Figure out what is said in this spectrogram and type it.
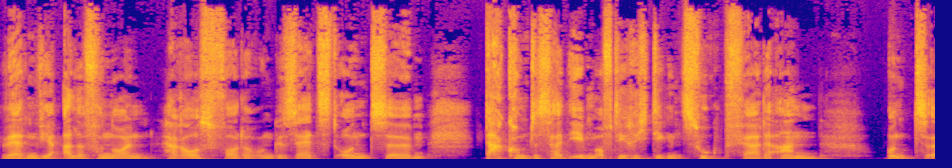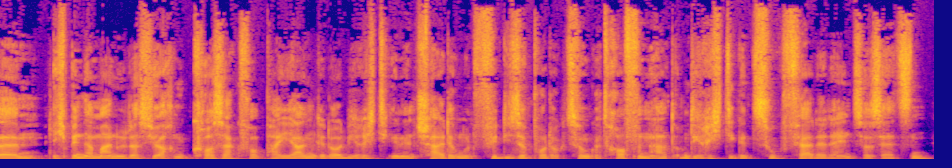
werden wir alle von neuen Herausforderungen gesetzt und ähm, da kommt es halt eben auf die richtigen Zugpferde an. Und ähm, ich bin der Meinung, dass Joachim Kosak vor paar Jahren genau die richtigen Entscheidungen für diese Produktion getroffen hat, um die richtigen Zugpferde dahin zu setzen.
